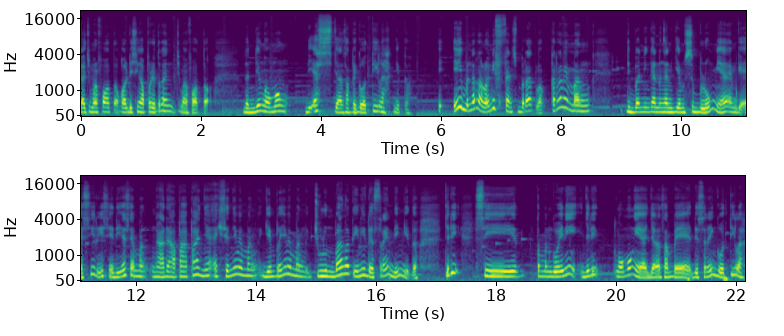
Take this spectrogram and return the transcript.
Nggak cuma foto. Kalau di Singapura itu kan cuma foto. Dan dia ngomong di S jangan sampai goti lah gitu ini bener loh. Ini fans berat loh. Karena memang dibandingkan dengan game sebelumnya MGS series ya dia emang nggak ada apa-apanya. Actionnya memang gameplaynya memang culun banget. Ini Death Stranding gitu. Jadi si temen gue ini jadi ngomong ya jangan sampai Death Stranding goti lah.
